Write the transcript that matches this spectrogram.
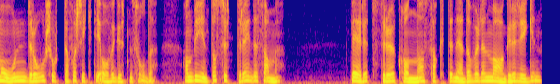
Moren dro skjorta forsiktig over guttens hode, han begynte å sutre i det samme. Berit strøk hånda sakte nedover den magre ryggen,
